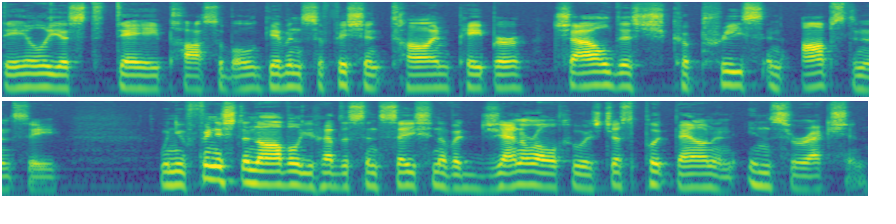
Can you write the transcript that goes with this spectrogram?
dailiest day possible, given sufficient time, paper, childish caprice, and obstinacy. When you finish the novel, you have the sensation of a general who has just put down an insurrection.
